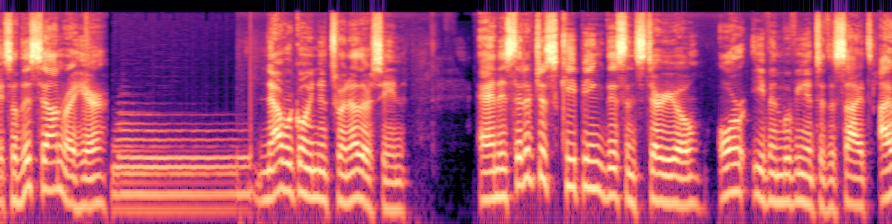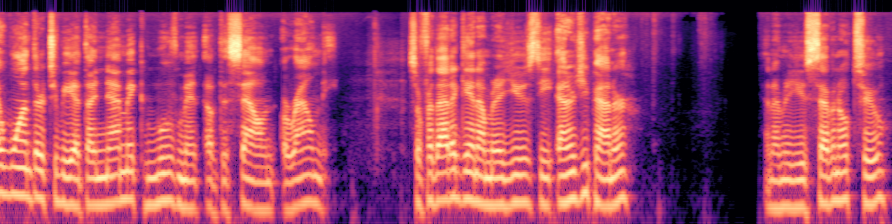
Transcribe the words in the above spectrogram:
Okay, so this sound right here, now we're going into another scene. And instead of just keeping this in stereo or even moving it to the sides, I want there to be a dynamic movement of the sound around me. So for that, again, I'm gonna use the Energy Panner and I'm gonna use 702.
